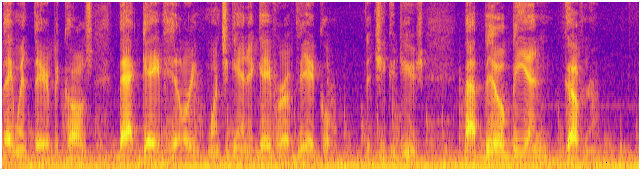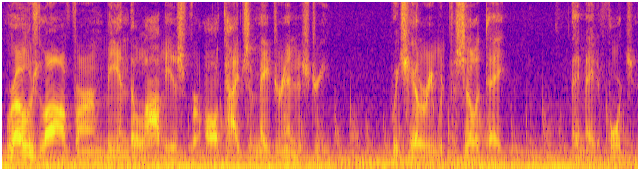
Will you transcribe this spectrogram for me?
they went there because that gave Hillary, once again, it gave her a vehicle that she could use. By Bill being governor, Rose Law Firm being the lobbyist for all types of major industry, which Hillary would facilitate, they made a fortune.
